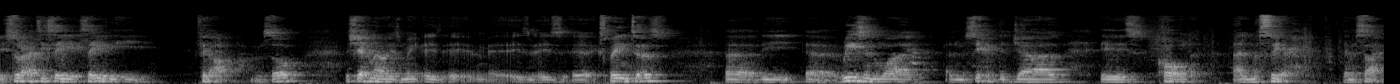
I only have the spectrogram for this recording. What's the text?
لسرعة سيره في الأرض. And so, the Sheikh now is, is, is, is uh, explaining to us uh, the uh, reason why Al-Masih al-Dajjal is called Al-Masih, the Messiah.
